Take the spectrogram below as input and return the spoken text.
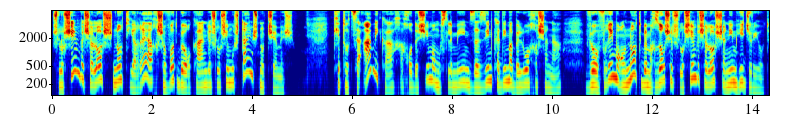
33 שנות ירח שוות באורכן ל-32 שנות שמש. כתוצאה מכך, החודשים המוסלמיים זזים קדימה בלוח השנה, ועוברים עונות במחזור של 33 שנים היג'ריות.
